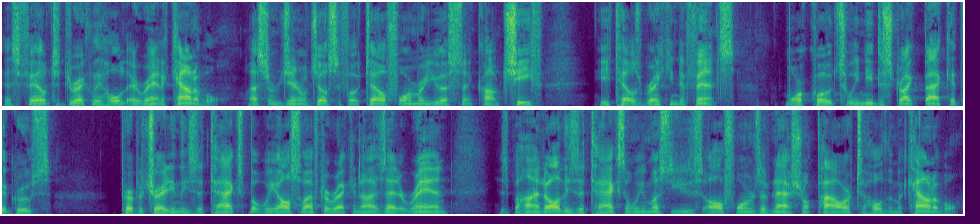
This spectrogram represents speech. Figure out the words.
has failed to directly hold Iran accountable. That's from General Joseph Votel, former U.S. CENTCOM chief. He tells Breaking Defense. More quotes We need to strike back at the groups perpetrating these attacks, but we also have to recognize that Iran is behind all these attacks and we must use all forms of national power to hold them accountable.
